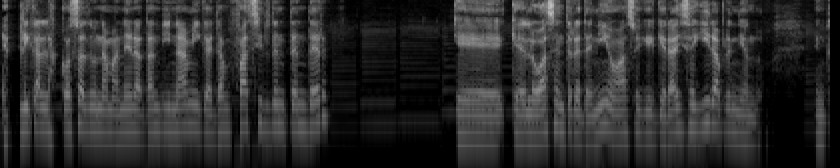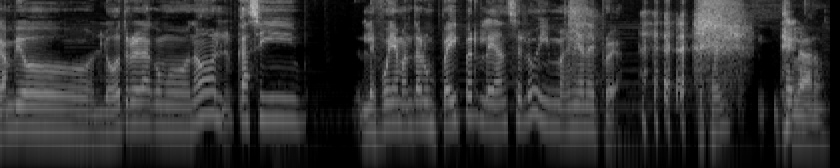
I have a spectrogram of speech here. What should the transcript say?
explican las cosas de una manera tan dinámica y tan fácil de entender que, que lo hace entretenido, hace que queráis seguir aprendiendo. En cambio, lo otro era como, no, casi les voy a mandar un paper, léanselo y mañana hay prueba. Claro.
